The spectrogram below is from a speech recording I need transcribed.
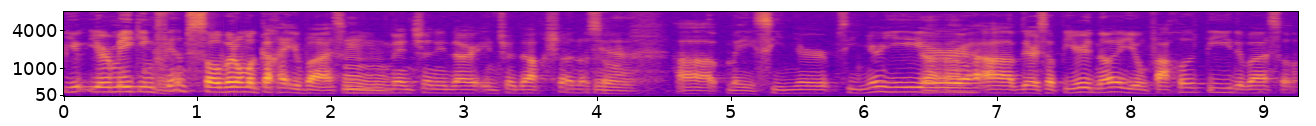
you, you're making films, sobrang magkakaiba. As we mentioned in our introduction. No? So, Yeah. uh, may senior senior year, uh, there's a period, no? yung faculty, di ba? So,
